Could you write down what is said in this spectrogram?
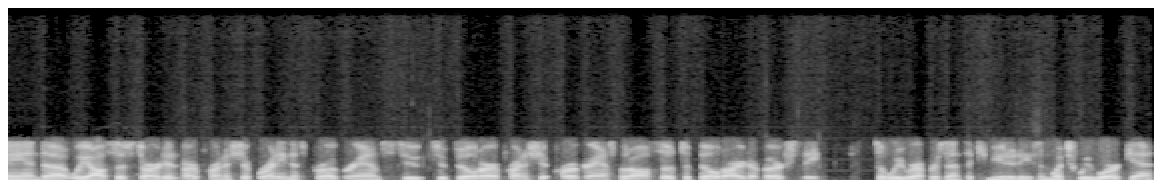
And uh, we also started our apprenticeship readiness programs to, to build our apprenticeship programs, but also to build our diversity so we represent the communities in which we work in.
